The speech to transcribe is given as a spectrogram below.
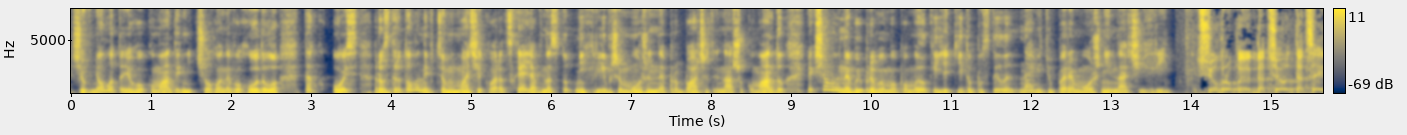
що в нього та його команди нічого не виходило. Так ось, роздратований в цьому матчі Кварацхеля в наступній грі вже може не пробачити нашу команду, якщо ми не виправимо помилки, які допустили навіть у переможній нашій грі. Цю групу до цього до цей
